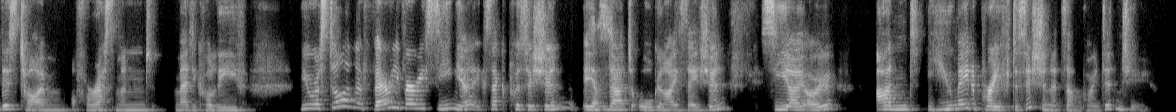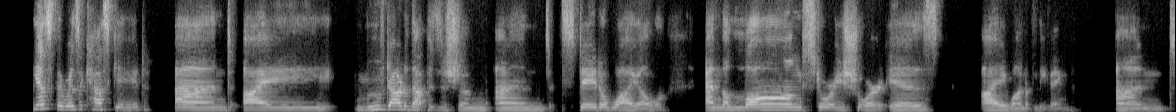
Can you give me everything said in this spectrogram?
this time of harassment, medical leave, you were still in a very very senior exec position in yes. that organization, CIO, and you made a brave decision at some point, didn't you? Yes, there was a cascade, and I moved out of that position and stayed a while. And the long story short is I wound up leaving. And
